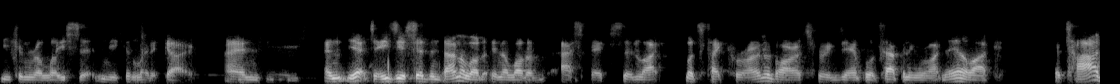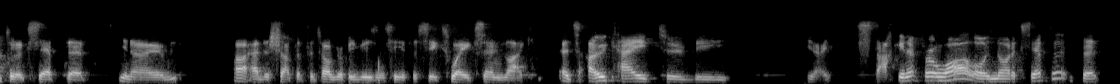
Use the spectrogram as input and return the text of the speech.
you can release it and you can let it go and mm. and yeah, it's easier said than done a lot of, in a lot of aspects. And like let's take coronavirus for example. It's happening right now. Like it's hard to accept that you know I had to shut the photography business here for six weeks, and like it's okay to be you know stuck in it for a while or not accept it. But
